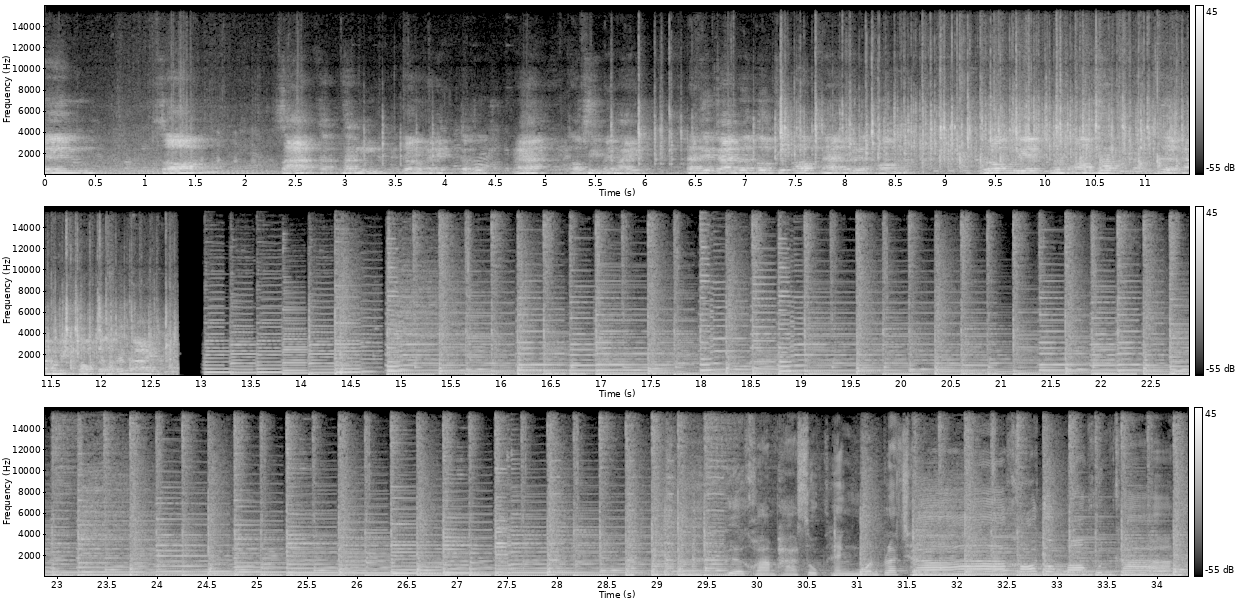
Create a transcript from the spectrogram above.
หนึ่งสองสามท่านยอมไปในกระปุกนะฮะเอาสินไม้ไผ่นั่นคือการเริ่มต้นคิดออฟนะฮะในเรื่องของโรงเรียนกลุ่มออมทรัพย์เพื่อการผลิตของจังหวัดเชียงราย พื่อความผาสุกแห่งมวลประชา ขอจงมองคุณค่า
